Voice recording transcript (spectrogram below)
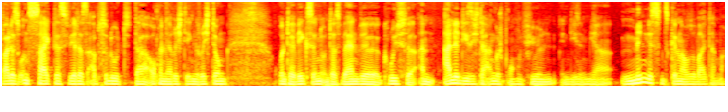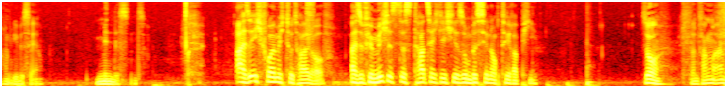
weil es uns zeigt, dass wir das absolut da auch in der richtigen Richtung unterwegs sind und das werden wir Grüße an alle, die sich da angesprochen fühlen, in diesem Jahr mindestens genauso weitermachen wie bisher. Mindestens. Also ich freue mich total drauf. Also für mich ist das tatsächlich hier so ein bisschen auch Therapie. So, dann fangen wir an.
